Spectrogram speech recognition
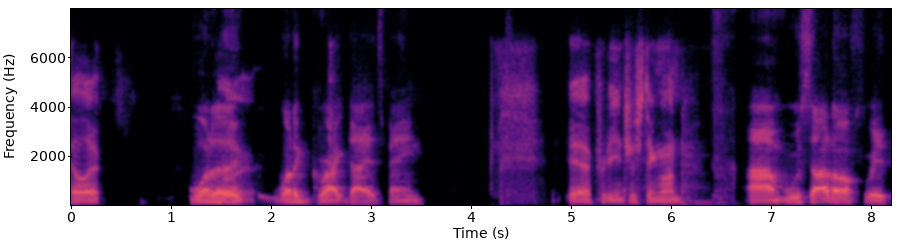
Hello. What a what a great day it's been. Yeah, pretty interesting one. Um, we'll start off with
